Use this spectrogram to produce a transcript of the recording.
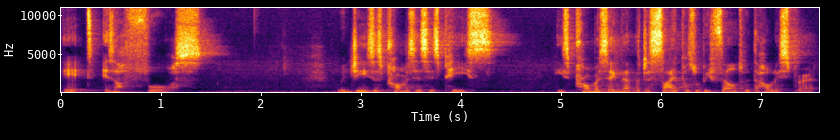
it is a force. When Jesus promises His peace, He's promising that the disciples will be filled with the Holy Spirit.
